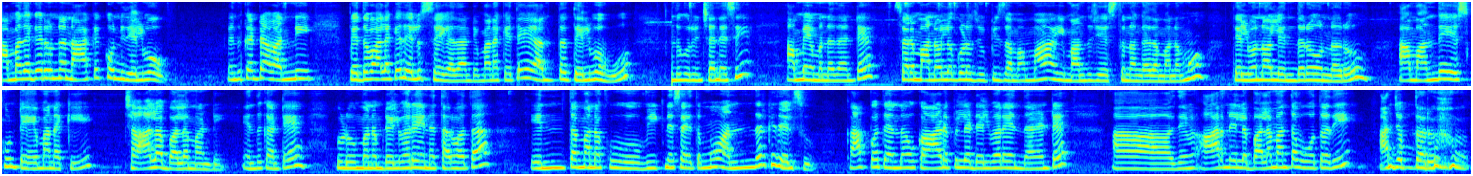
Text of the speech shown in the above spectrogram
అమ్మ దగ్గర ఉన్న నాకే కొన్ని తెలియవు. ఎందుకంటే అవన్నీ పెద్దవాళ్ళకే తెలుస్తాయి కదండి. మనకైతే అంత తెలియవు. అందు గురించి అనేసి అమ్మ ఏమన్నదంటే సరే మన వాళ్ళకి కూడా చూపిద్దామమ్మా ఈ మందు చేస్తున్నాం కదా మనము. తెలియని వాళ్ళు ఎందరో ఉన్నారు. ఆ మందు వేసుకుంటే మనకి చాలా బలం అండి. ఎందుకంటే ఇప్పుడు మనం డెలివరీ అయిన తర్వాత ఎంత మనకు వీక్నెస్ అవుతామో అందరికీ తెలుసు. కాకపోతే ఏందో ఒక ఆడపిల్ల డెలివరీ అయిందంటే అదే ఆరు నెలల బలం అంతా పోతుంది అని చెప్తారు.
